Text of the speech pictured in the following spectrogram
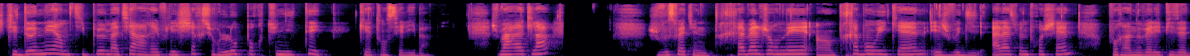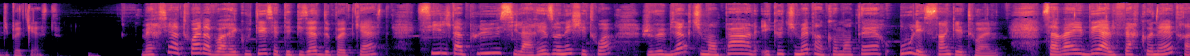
je t'ai donné un petit peu matière à réfléchir sur l'opportunité qu'est ton célibat. Je m'arrête là. Je vous souhaite une très belle journée, un très bon week-end et je vous dis à la semaine prochaine pour un nouvel épisode du podcast. Merci à toi d'avoir écouté cet épisode de podcast. S'il t'a plu, s'il a résonné chez toi, je veux bien que tu m'en parles et que tu mettes un commentaire ou les 5 étoiles. Ça va aider à le faire connaître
